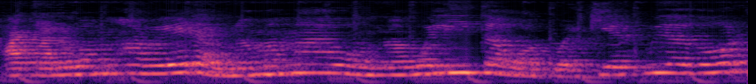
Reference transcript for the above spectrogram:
Acá no vamos a ver a una mamá o a una abuelita o a cualquier cuidador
